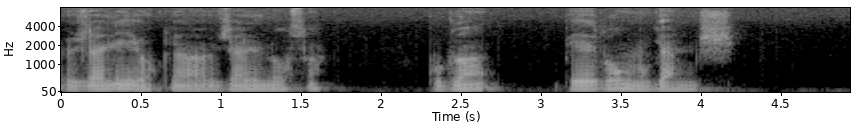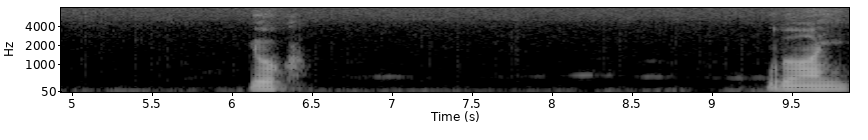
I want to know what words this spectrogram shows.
Özelliği yok ya. Özelliği olsa. Burada Beyzbol mu gelmiş? Yok. Bu daha iyi.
